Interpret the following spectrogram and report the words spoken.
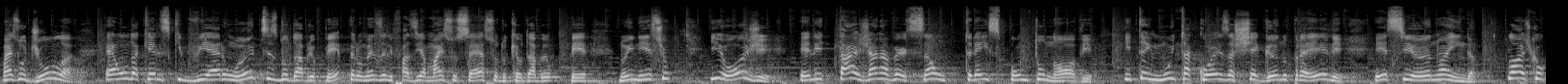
mas o Joomla é um daqueles que vieram antes do WP, pelo menos ele fazia mais sucesso do que o WP no início, e hoje ele está já na versão 3.9 e tem muita coisa chegando para ele esse ano ainda. Lógico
